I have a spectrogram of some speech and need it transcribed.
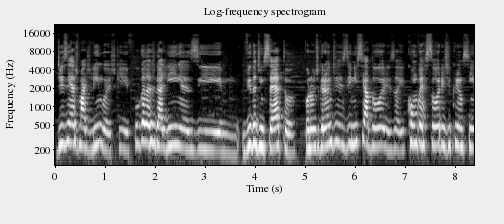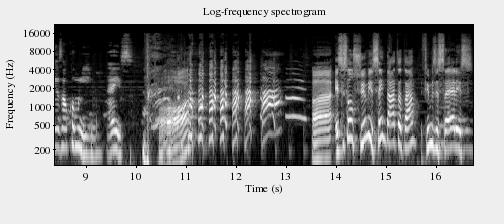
Dizem as más línguas que Fuga das Galinhas e hum, Vida de Inseto foram os grandes iniciadores aí, conversores de criancinhas ao comunismo. É isso. Ó. Ah, esses são os filmes sem data, tá? Filmes e séries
